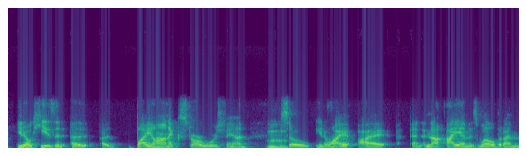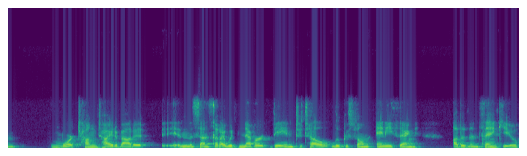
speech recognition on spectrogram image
you know he is an, a, a bionic star wars fan Mhm. So you know, I I and not I am as well, but I'm more tongue tied about it in the sense that I would never deign to tell Lucasfilm anything other than thank you.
